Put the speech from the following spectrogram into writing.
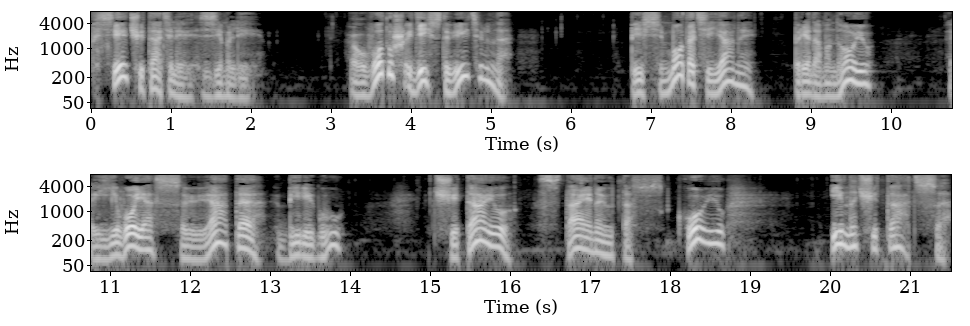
все читатели Земли. Вот уж действительно письмо Татьяны предо мною, его я свято берегу, читаю с тайною тоскою и начитаться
